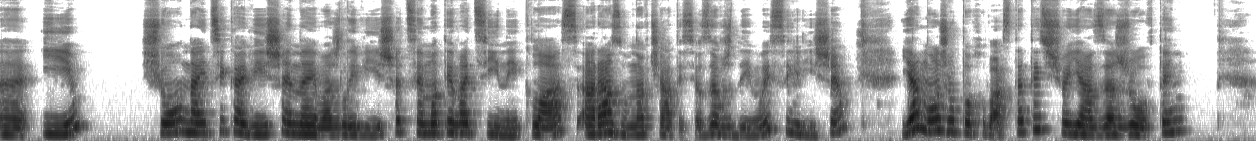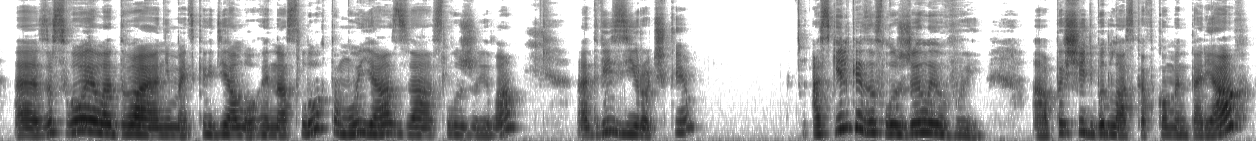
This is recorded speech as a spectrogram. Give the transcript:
Е, і що найцікавіше, найважливіше це мотиваційний клас, а разом навчатися завжди веселіше. Я можу похвастатись, що я за жовтень засвоїла два німецьких діалоги на слух, тому я заслужила е, дві зірочки. А скільки заслужили ви? Пишіть, будь ласка, в коментарях.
